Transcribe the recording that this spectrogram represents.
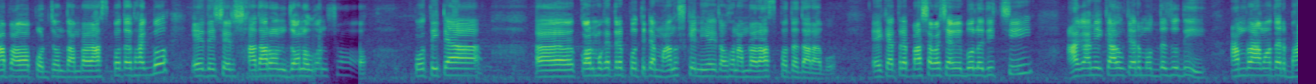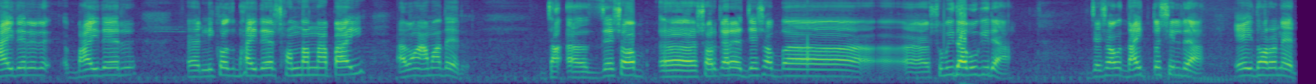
না পাওয়া পর্যন্ত আমরা রাজপথে থাকব। এ দেশের সাধারণ জনগণ সহ প্রতিটা কর্মক্ষেত্রে প্রতিটা মানুষকে নিয়ে তখন আমরা রাজপথে দাঁড়াবো। এক্ষেত্রে পাশাপাশি আমি বলে দিচ্ছি, আগামী কালকের মধ্যে যদি আমরা আমাদের ভাইদের ভাইদের নিখোঁজ ভাইদের সন্ধান না পাই এবং আমাদের যেসব সরকারের যেসব সুবিধাভোগীরা যেসব দায়িত্বশীলরা এই ধরনের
